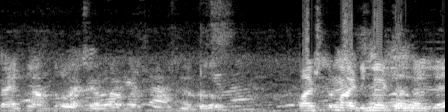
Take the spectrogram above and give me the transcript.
బ్యాంక్ బ్యాంకులు అందరూ వచ్చిన ఫస్ట్ మా డిమాండ్ ఏంటంటే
